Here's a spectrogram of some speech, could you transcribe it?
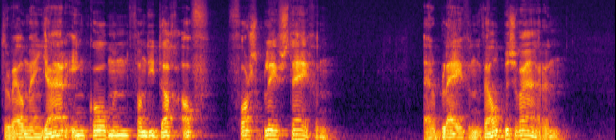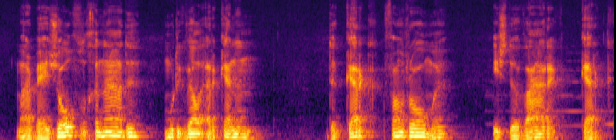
terwijl mijn jaarinkomen van die dag af fors bleef stijgen. Er blijven wel bezwaren, maar bij zoveel genade moet ik wel erkennen, de kerk van Rome is de ware kerk.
